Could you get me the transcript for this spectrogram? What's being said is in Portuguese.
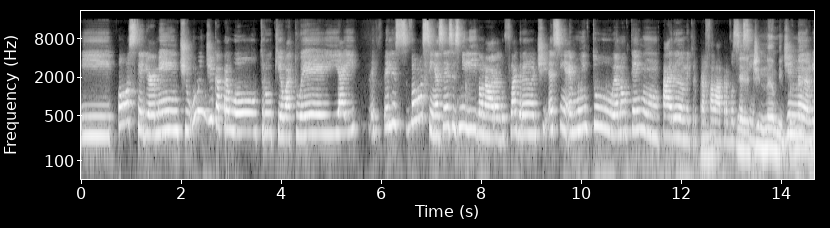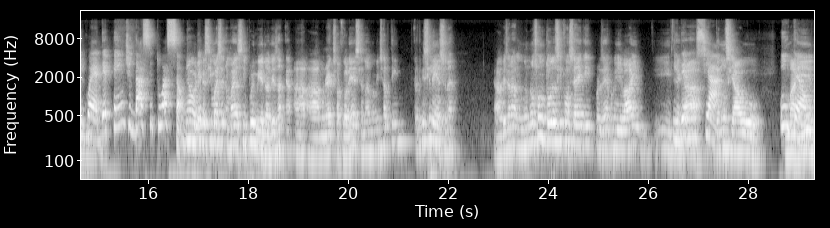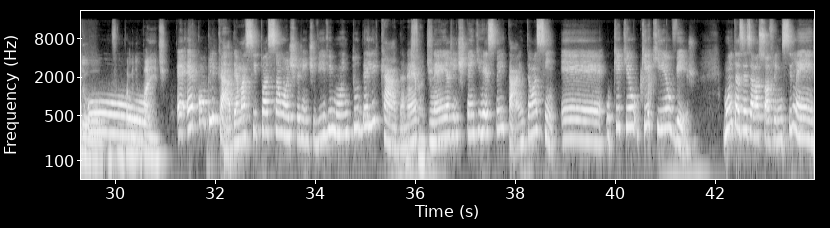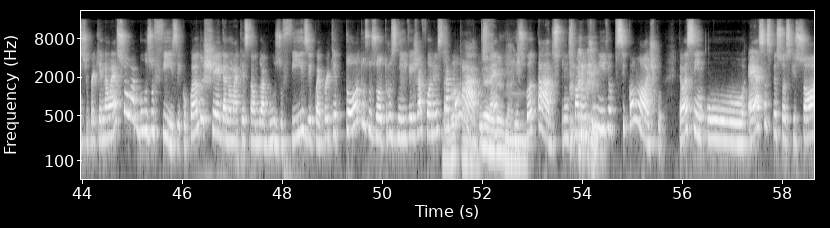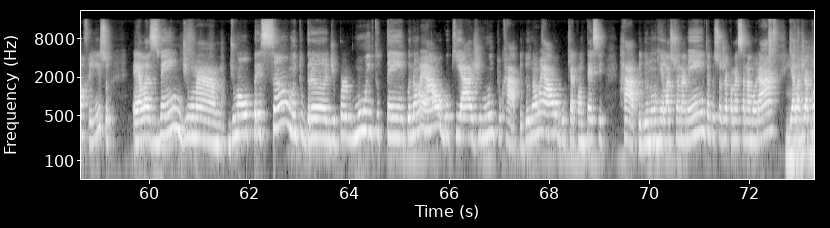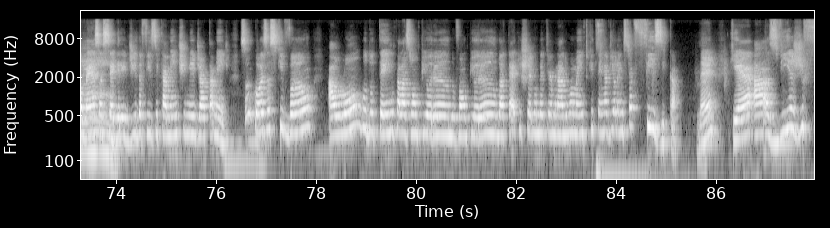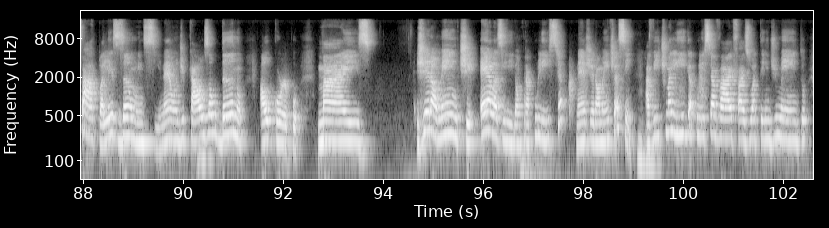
E posteriormente, um indica para o outro que eu atuei, e aí eles vão assim, às vezes me ligam na hora do flagrante. Assim, é muito. Eu não tenho um parâmetro para Uhum. falar para você É assim. dinâmico. Dinâmico, né? é, depende da situação. Não, eu digo assim, mas, mas assim, por medo. Às vezes a, a, a mulher que sofre violência, normalmente ela tem, ela tem silêncio, né? Às vezes ela, não são todas que conseguem, por exemplo, ir lá e, e entregar, denunciar. denunciar o, o Então, marido, o, o- família, o parente. É, é complicado, é uma situação hoje que a gente vive muito delicada, né? Bastante. né? E a gente tem que respeitar. Então, assim, é, o, que, que, eu, o que, que eu vejo? Muitas vezes elas sofrem em silêncio, porque não é só o abuso físico. Quando chega numa questão do abuso físico, é porque todos os outros níveis já foram extrapolados, É né? verdade. esgotados, principalmente o nível psicológico. Então, assim, o, essas pessoas que sofrem isso, elas vêm de uma, de uma opressão muito grande por muito tempo, não é algo que age muito rápido, não é algo que acontece rápido. Num relacionamento, a pessoa já começa a namorar e ela já começa a ser agredida fisicamente imediatamente. São coisas que vão ao longo do tempo elas vão piorando, vão piorando, até que chega um determinado momento que tem a violência física, né? Que é as vias de fato, a lesão em si, né? Onde causa o dano ao corpo. Mas geralmente elas ligam para a polícia, né? Geralmente é assim: a vítima liga, a polícia vai, faz o atendimento,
